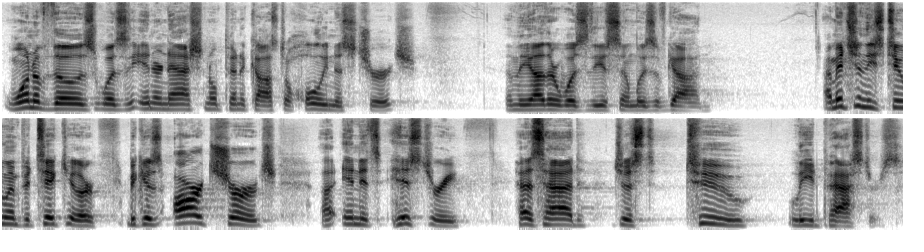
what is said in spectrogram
One of those was the International Pentecostal Holiness Church, and the other was the Assemblies of God. I mention these two in particular because our church, uh, in its history, has had just two lead pastors.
